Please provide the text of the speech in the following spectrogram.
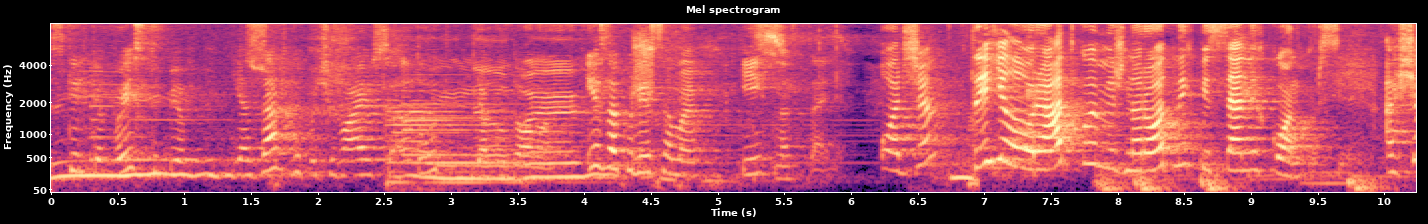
скільки виступів, я завжди почуваюся тут, як удома. І за кулісами, і на сцені. Отже, ти є лауреаткою міжнародних пісенних конкурсів. А що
